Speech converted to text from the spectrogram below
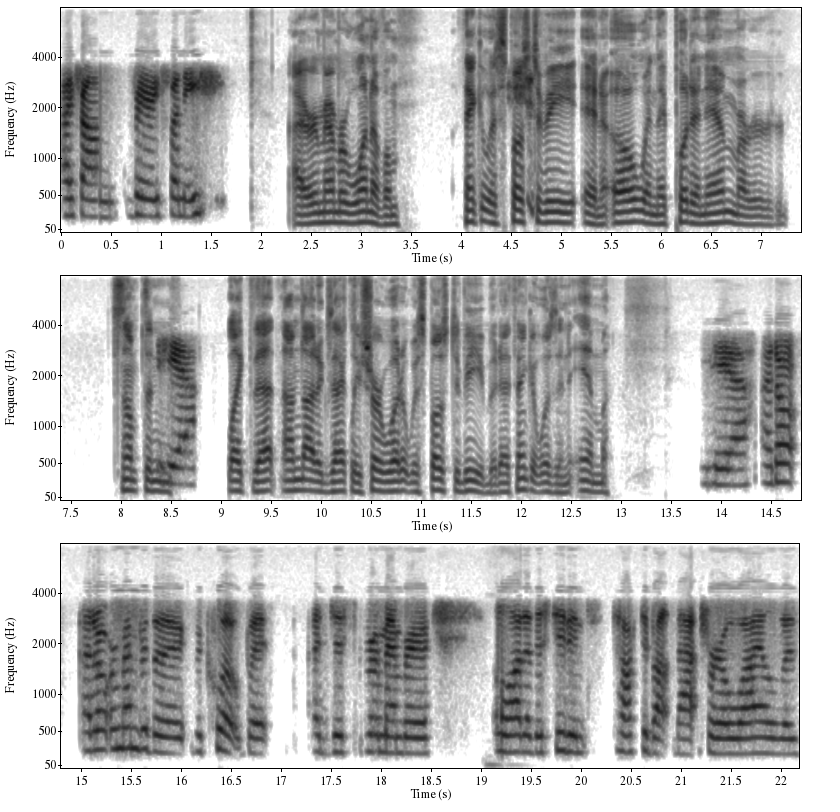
I found very funny. I remember one of them. I think it was supposed to be an O and they put an M or something Yeah, like that. I'm not exactly sure what it was supposed to be, but I think it was an M. yeah. I don't I don't remember the the quote, but I just remember a lot of the students talked about that for a while. Was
